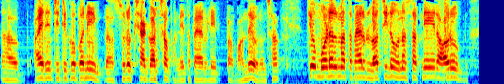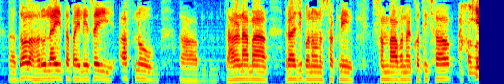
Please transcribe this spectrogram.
आइडेन्टिटीको पनि सुरक्षा गर्छ भन्ने तपाईँहरूले भन्दै हुनुहुन्छ। त्यो मोडलमा तपाईँहरू लचिलो हुन सक्ने र अरू दलहरूलाई तपाईँले चाहिँ आफ्नो धारणामा राजी बनाउन सक्ने सम्भावना कति छ? के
